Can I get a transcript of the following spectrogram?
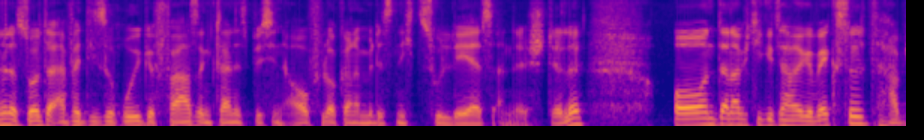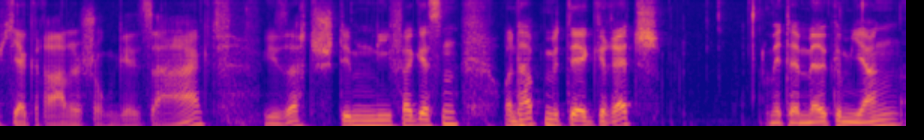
Ne, das sollte einfach diese ruhige Phase ein kleines bisschen auflockern, damit es nicht zu leer ist an der Stelle. Und dann habe ich die Gitarre gewechselt, habe ich ja gerade schon gesagt. Wie gesagt, Stimmen nie vergessen. Und habe mit der Gretsch mit der Malcolm Young,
